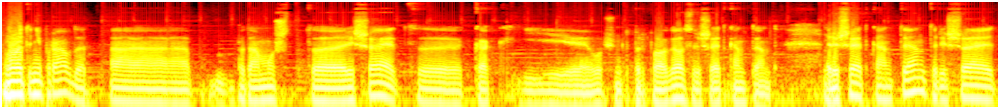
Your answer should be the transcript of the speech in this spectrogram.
Ну, это неправда, а, потому что решает, э, как и, в общем-то, предполагалось, решает контент. Решает контент, решает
